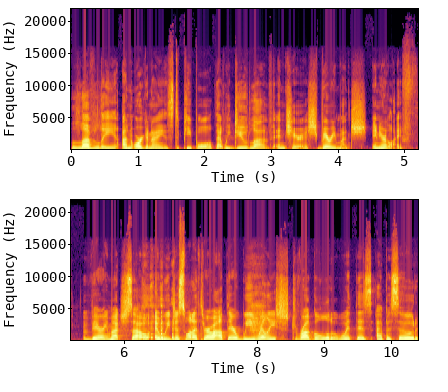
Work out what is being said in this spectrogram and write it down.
lovely unorganized people that we do love and cherish very much in your life. Very much so. And we just want to throw out there we really struggled with this episode.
